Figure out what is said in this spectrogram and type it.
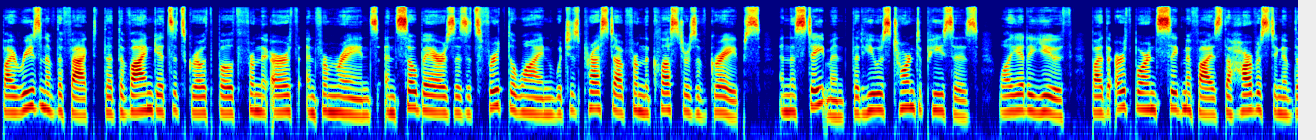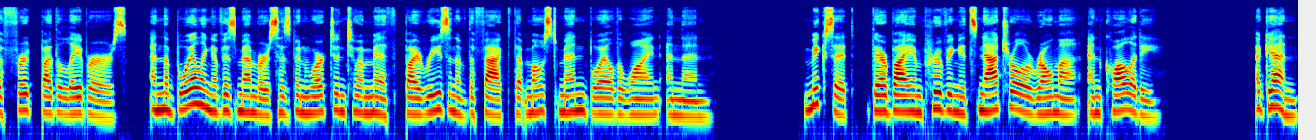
by reason of the fact that the vine gets its growth both from the earth and from rains, and so bears as its fruit the wine which is pressed up from the clusters of grapes, and the statement that he was torn to pieces, while yet a youth, by the earthborn signifies the harvesting of the fruit by the laborers, and the boiling of his members has been worked into a myth by reason of the fact that most men boil the wine and then mix it, thereby improving its natural aroma and quality. Again,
